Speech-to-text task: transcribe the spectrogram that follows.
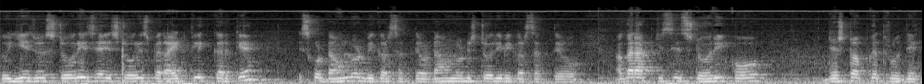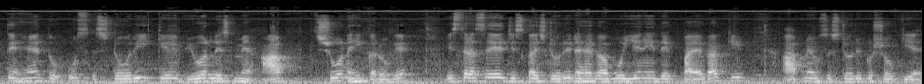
तो ये जो स्टोरेज है स्टोरेज पे राइट क्लिक करके इसको डाउनलोड भी कर सकते हो डाउनलोड स्टोरी भी कर सकते हो। अगर आप किसी स्टोरी को डेस्कटॉप के थ्रू देखते हैं तो उस स्टोरी के व्यूअर लिस्ट में आप शो नहीं करोगे। इस तरह से जिसका स्टोरी रहेगा, वो ये नहीं देख पाएगा कि आपने उस स्टोरी को शो किया,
